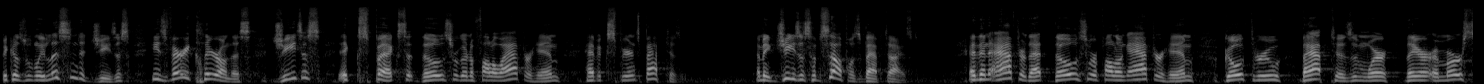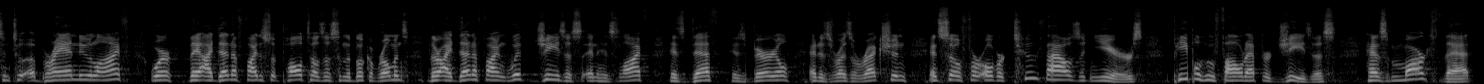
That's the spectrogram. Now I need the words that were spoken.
because when we listen to Jesus, he's very clear on this. Jesus expects that those who are going to follow after him have experienced baptism. I mean, Jesus himself was baptized. And then after that, those who are following after him go through baptism where they are immersed into a brand new life, where they identify, this is what Paul tells us in the book of Romans, they're identifying with Jesus in his life, his death, his burial, and his resurrection. And so for over 2,000 years, people who followed after Jesus has marked that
